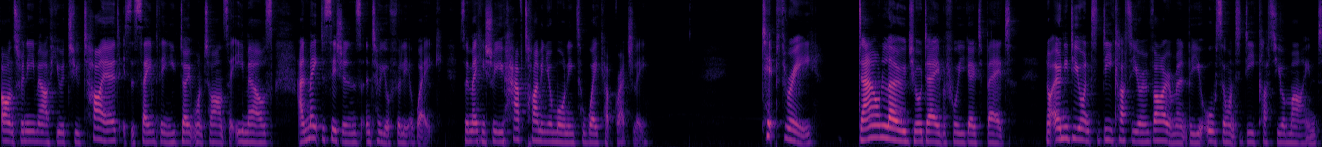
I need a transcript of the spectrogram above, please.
answer an email if you were too tired, it's the same thing. You don't want to answer emails and make decisions until you're fully awake. So, making sure you have time in your morning to wake up gradually. Tip three download your day before you go to bed. Not only do you want to declutter your environment, but you also want to declutter your mind.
